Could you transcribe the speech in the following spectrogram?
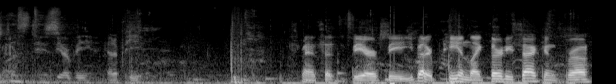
BRB, gotta pee. This man said BRB. You better pee in like 30 seconds, bro.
